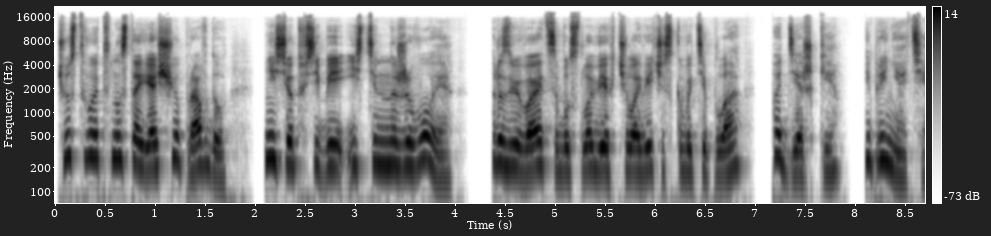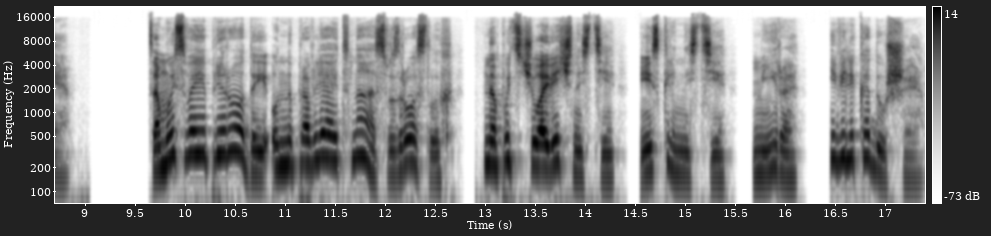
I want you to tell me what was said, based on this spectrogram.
чувствует настоящую правду, несет в себе истинно живое, развивается в условиях человеческого тепла, поддержки и принятия. Самой своей природой он направляет нас, взрослых, на путь человечности, искренности, мира и великодушия.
